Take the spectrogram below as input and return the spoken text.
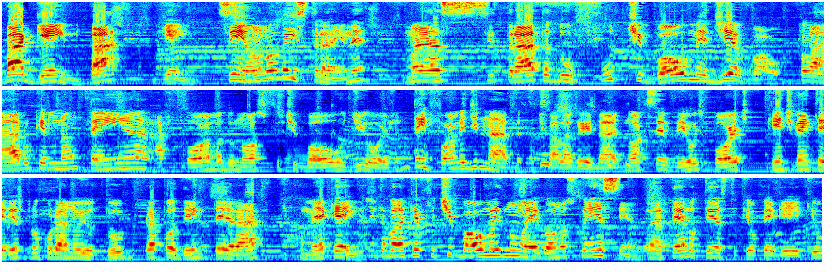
Bagame. Bagame. Sim, é um nome meio estranho, né? Mas se trata do futebol medieval. Claro que ele não tem a forma do nosso futebol de hoje. Não tem forma de nada, pra te falar a verdade. Na hora que você vê o esporte, quem tiver interesse, procurar no YouTube para poder inteirar de como é que é isso. A gente tá falando que é futebol, mas não é igual nós conhecemos. Até no texto que eu peguei aqui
